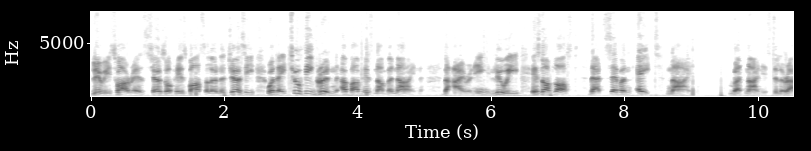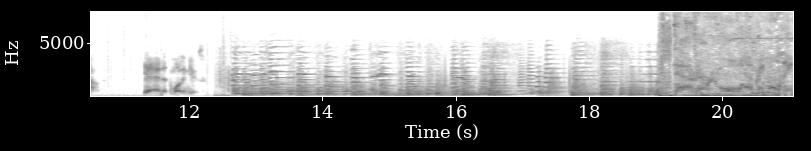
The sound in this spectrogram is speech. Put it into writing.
Luis Suarez shows off his Barcelona jersey with a toothy grin above his number 9. The irony, Louis is not lost that 7 8 9. But 9 is still around. Here and at the Morning News. Darren Maule. Every morning.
